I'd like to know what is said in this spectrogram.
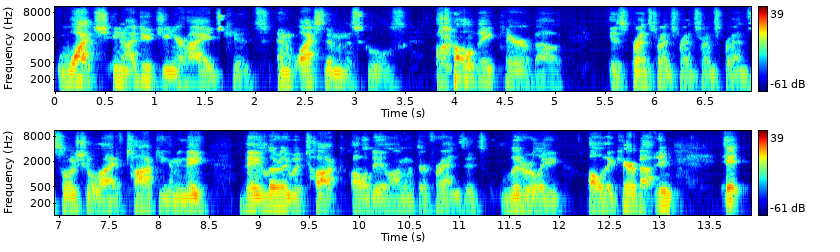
watch, you know, I do junior high age kids and watch them in the schools. All they care about is friends, friends, friends, friends, friends, social life, talking. I mean, they they literally would talk all day long with their friends. It's literally all they care about. And it,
